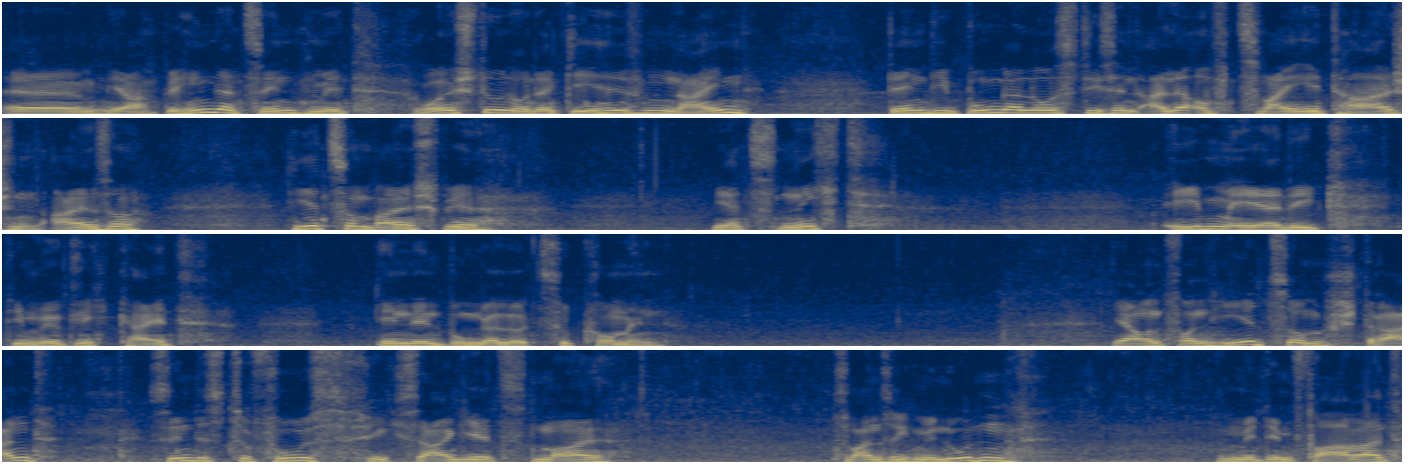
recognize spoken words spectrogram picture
äh, ja, behindert sind mit Rollstuhl oder Gehhilfen. Nein, denn die Bungalows, die sind alle auf zwei Etagen. Also hier zum Beispiel jetzt nicht ebenerdig die Möglichkeit in den Bungalow zu kommen. Ja, und von hier zum Strand sind es zu Fuß, ich sage jetzt mal 20 Minuten. Mit dem Fahrrad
